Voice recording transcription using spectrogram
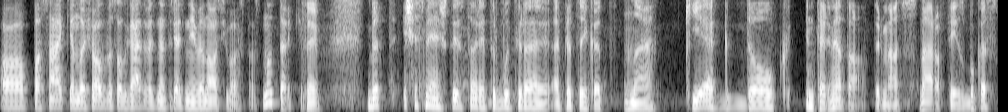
o pasakė, nuo šiol visos gatvės neturės nei vienos juostos. Nu, tarkim. Taip. Bet iš esmės šitą istoriją turbūt yra apie tai, kad, na, kiek daug interneto pirmiausia sudaro Facebookas.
